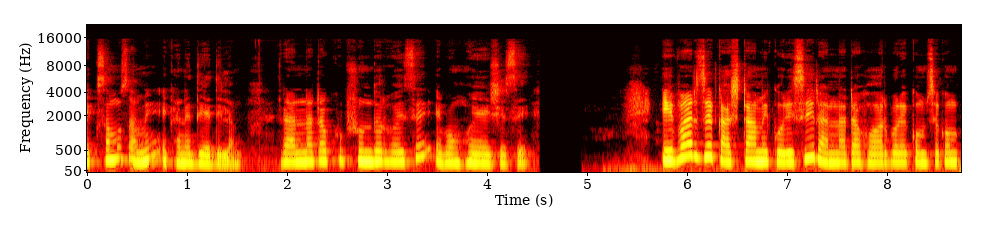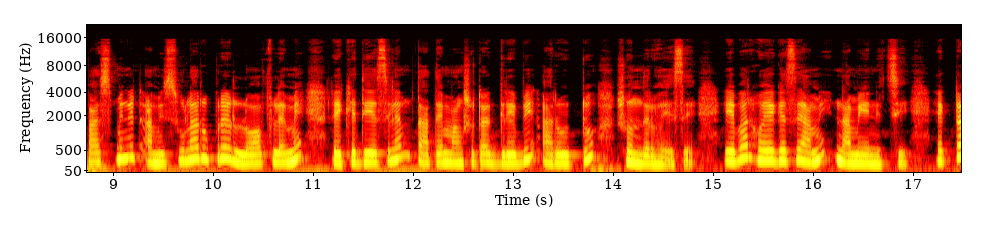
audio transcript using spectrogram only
এক চামচ আমি এখানে দিয়ে দিলাম। রান্নাটা খুব সুন্দর হয়েছে এবং হয়ে এসেছে। এবার যে কাজটা আমি করেছি, রান্নাটা হওয়ার পরে কমসে কম পাঁচ মিনিট আমি চুলার উপরে ল ফ্লেমে রেখে দিয়েছিলাম, তাতে মাংসটার গ্রেভি আরও একটু সুন্দর হয়েছে। এবার হয়ে গেছে আমি নামিয়ে নিচ্ছি। একটা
